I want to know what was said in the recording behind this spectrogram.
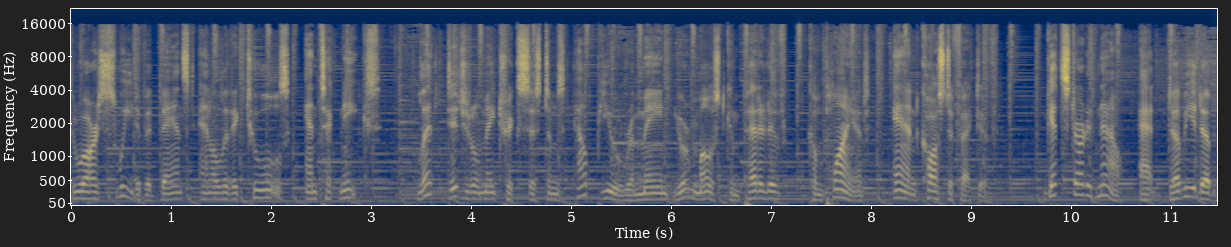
through our suite of advanced analytic tools and techniques. Let Digital Matrix Systems help you remain your most competitive, compliant, and cost effective. Get started now at www.dms.net.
